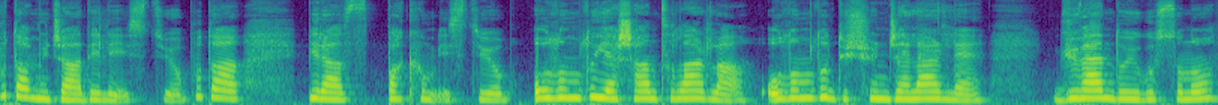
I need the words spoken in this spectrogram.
Bu da mücadele istiyor. Bu da biraz bakım istiyor. Olumlu yaşantılarla, olumlu düşüncelerle, güven duygusunu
